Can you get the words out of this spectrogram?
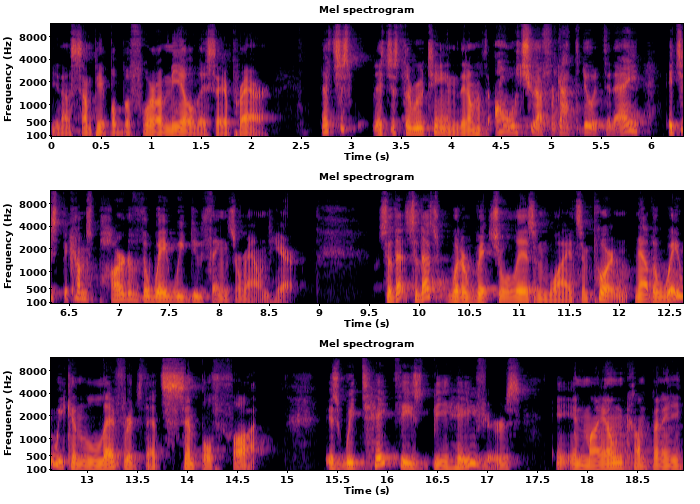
you know, some people before a meal, they say a prayer. That's just, it's just the routine. They don't have to, oh, shoot, I forgot to do it today. It just becomes part of the way we do things around here. So that, so that's what a ritual is and why it's important. Now, the way we can leverage that simple thought is we take these behaviors in my own company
